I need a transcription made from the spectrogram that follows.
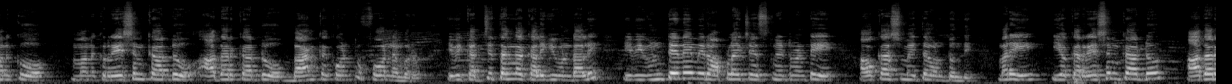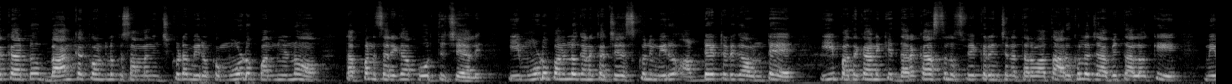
మనకు మనకు ration card Aadhaar card bank account phone number ఇవి ఖచ్చితంగా కలిగి ఉండాలి. ఇవి ఉంటేనే మీరు అప్లై చేసుకునేటువంటి అవకాశం అయితే ఉంటుంది. మరి ఈ యొక్క ration card Aadhaar card bank అకౌంట్లకు సంబంధించి కూడా మీరు ఒక మూడు పనులను తప్పనిసరిగా పూర్తి చేయాలి. ఈ మూడు పనులు కనుక చేసుకుని మీరు అప్డేటెడ్గా ఉంటే ఈ పథకానికి దరఖాస్తులు స్వీకరించిన తర్వాత అర్హుల జాబితాలోకి మీ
